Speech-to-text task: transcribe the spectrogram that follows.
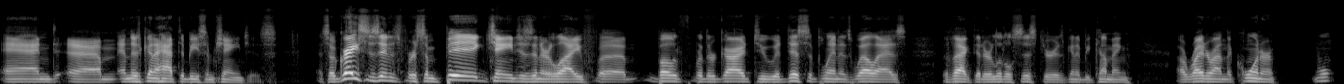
and um, and there's going to have to be some changes. And so Grace is in for some big changes in her life, uh, both with regard to uh, discipline as well as the fact that her little sister is going to be coming uh, right around the corner. Well,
